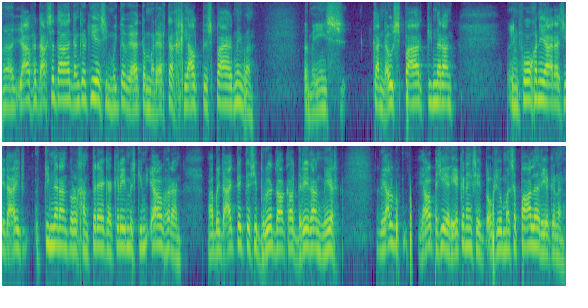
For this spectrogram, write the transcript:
Uh, ja, vandag se dae dink ek nie is die moeite werd om regtig geld te spaar nie want 'n mens kan nou spaar R10 en volgende jaar as jy daai R10 wil gaan trek, dan kry jy miskien R11. Maar by daai tyd is die brood dalk al R3 meer. Wel, ja, as jy 'n rekening het of jou munisipale rekening,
